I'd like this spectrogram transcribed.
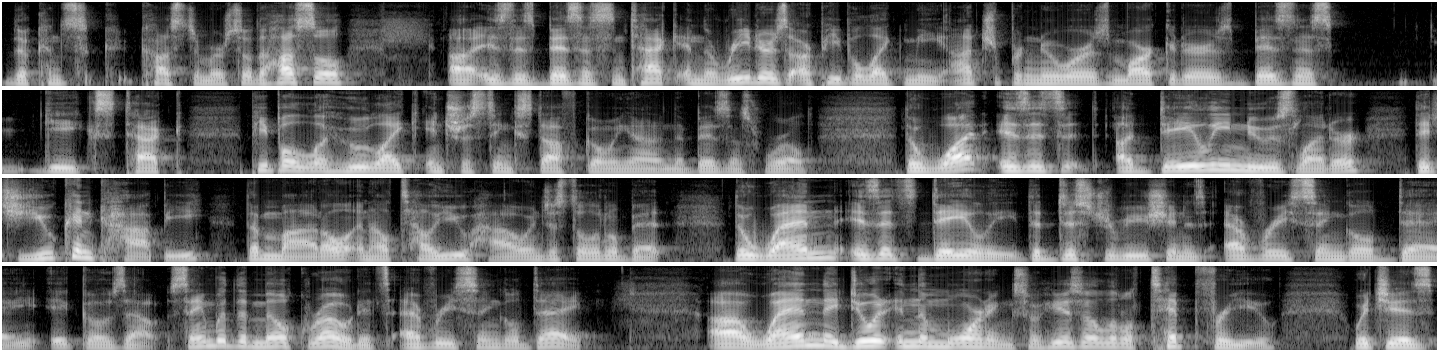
the customer? So the hustle uh, is this business and tech, and the readers are people like me, entrepreneurs, marketers, business geeks, tech, people who like interesting stuff going on in the business world. The what is it's a daily newsletter that you can copy the model, and I'll tell you how in just a little bit. The when is it's daily. The distribution is every single day it goes out. Same with the Milk Road, it's every single day. Uh, when they do it in the morning. So here's a little tip for you, which is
